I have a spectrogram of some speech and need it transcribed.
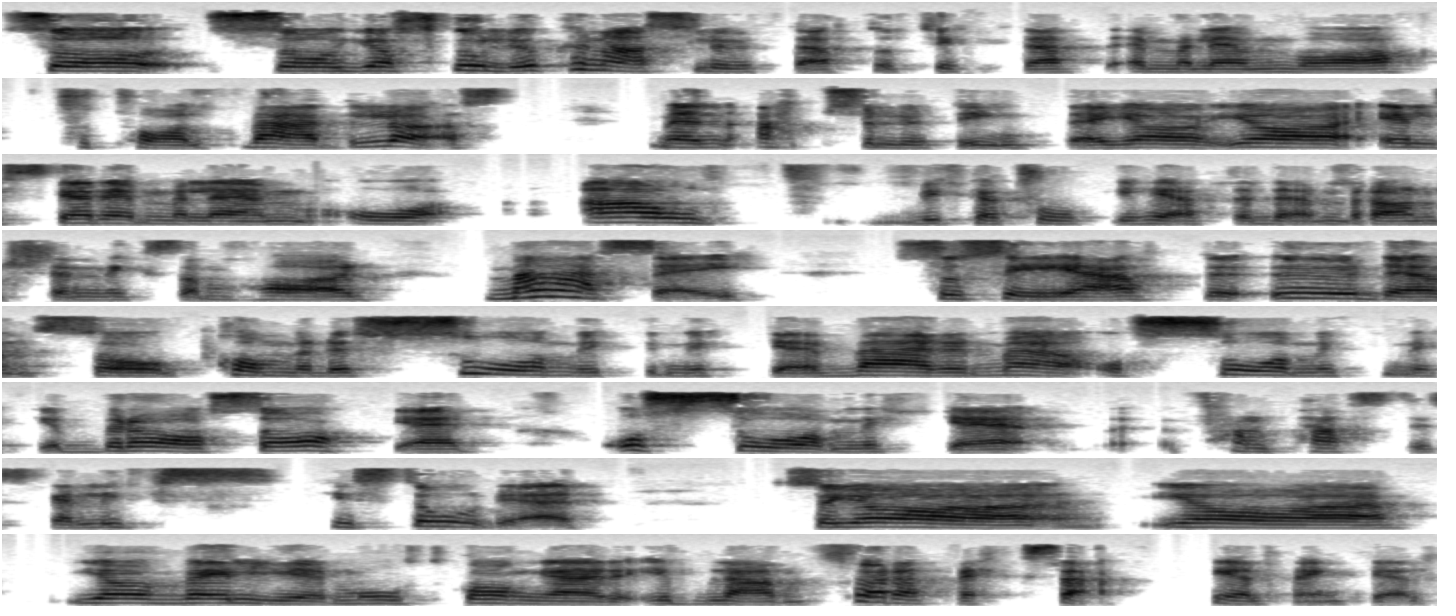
Så, så jag skulle kunna ha slutat och tyckt att MLM var totalt värdelöst. Men absolut inte. Jag, jag älskar MLM och allt vilka tokigheter den branschen liksom har med sig så ser jag att ur den så kommer det så mycket, mycket värme och så mycket, mycket bra saker och så mycket fantastiska livshistorier. Så jag, jag, jag väljer motgångar ibland för att växa, helt enkelt.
